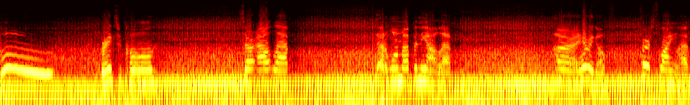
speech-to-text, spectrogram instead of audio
Woo! Brakes are cold. It's our out lap. Gotta warm up in the out lap. Alright, here we go. First flying lap.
